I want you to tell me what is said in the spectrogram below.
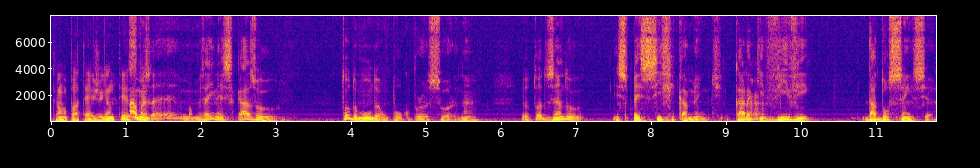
Tem uma plateia gigantesca. Ah, mas, é, mas aí nesse caso, todo mundo é um pouco professor, né? Eu estou dizendo especificamente. O cara é. que vive da docência.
